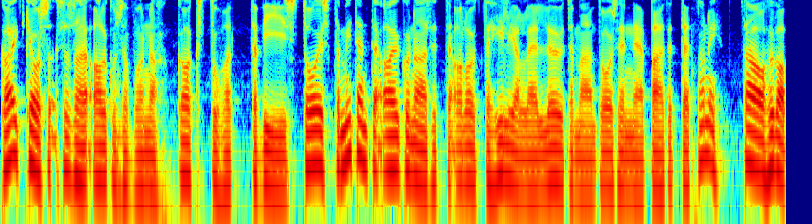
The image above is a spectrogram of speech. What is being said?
Kaikkeus se sai alkunsa vuonna 2015. Miten te aikoinaan sitten aloitte hiljalleen löytämään toisenne ja päätitte, että no niin, tämä on hyvä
